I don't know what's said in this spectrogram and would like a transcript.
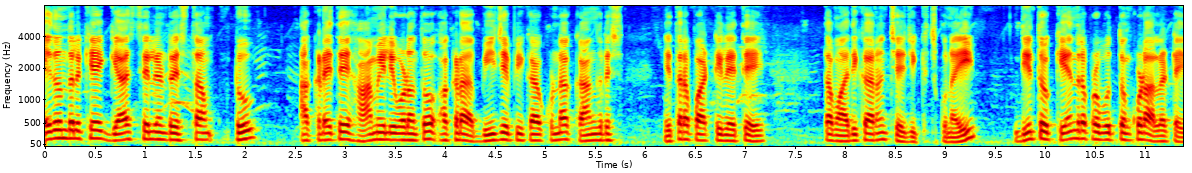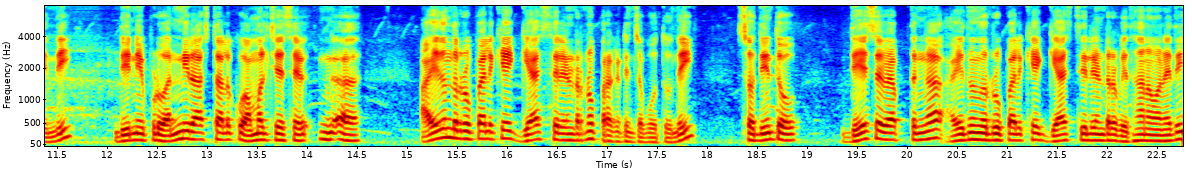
ఐదు వందలకే గ్యాస్ సిలిండర్ ఇస్తాం టు అక్కడైతే హామీలు ఇవ్వడంతో అక్కడ బీజేపీ కాకుండా కాంగ్రెస్ ఇతర పార్టీలు అయితే తమ అధికారం చేజిక్కించుకున్నాయి. దీంతో కేంద్ర ప్రభుత్వం కూడా అలర్ట్ అయింది. దీన్ని ఇప్పుడు అన్ని రాష్ట్రాలకు అమలు చేసే ఐదు వందల రూపాయలకే గ్యాస్ సిలిండర్ను ప్రకటించబోతుంది. సో దీంతో దేశవ్యాప్తంగా ఐదు వందల రూపాయలకే గ్యాస్ సిలిండర్ విధానం అనేది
